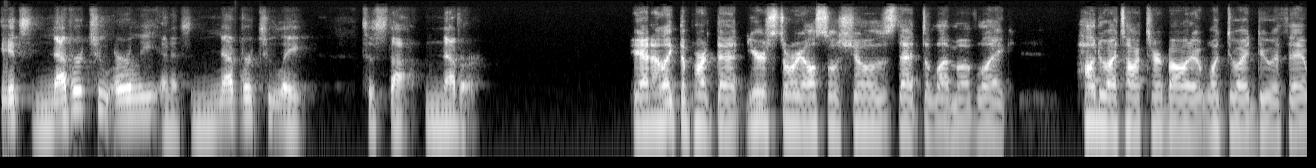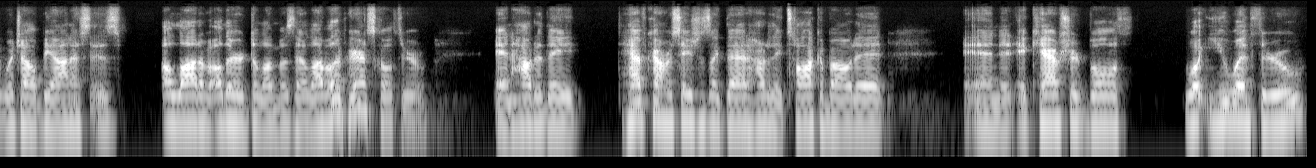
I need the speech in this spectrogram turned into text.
it's never too early and it's never too late to stop. Never. Yeah, and I like the part that your story also shows that dilemma of like, how do I talk to her about it? What do I do with it? Which I'll be honest is a lot of other dilemmas that a lot of other parents go through. And how do they have conversations like that? How do they talk about it? And it, it captured both what you went through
